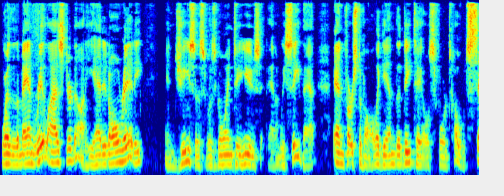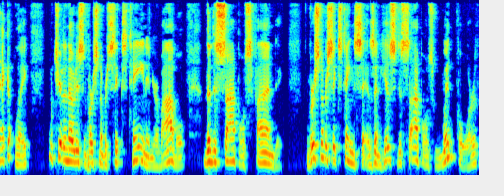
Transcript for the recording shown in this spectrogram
whether the man realized it or not. He had it already, and Jesus was going to use it, and we see that. And first of all, again, the details foretold. Secondly, I want you to notice in verse number 16 in your Bible, the disciples' finding. Verse number 16 says, And his disciples went forth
